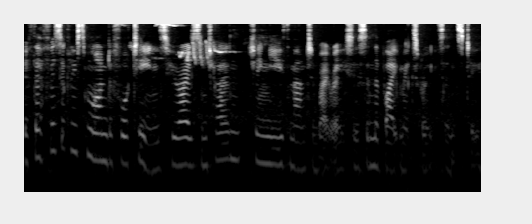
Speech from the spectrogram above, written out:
If they're physically small under 14s who rides in challenging youth mountain bike races, then the bike makes great sense too.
